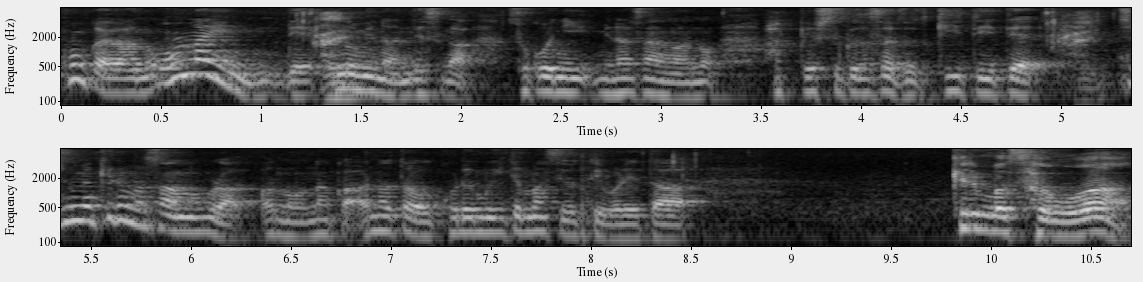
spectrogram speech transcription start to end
今回はあのオンラインでのみなんですが、そこに皆さんがあの発表してくださると聞いていて、ちなみにケルマさんのほらあのなんかあなたはこれ向いてますよって言われた。ケルマさんは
